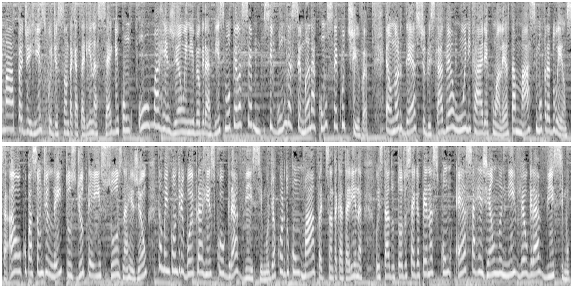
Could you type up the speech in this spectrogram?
Mapa de risco de Santa Catarina segue com uma região em nível gravíssimo pela se segunda semana consecutiva. É o nordeste do estado é a única área com alerta máximo para a doença. A ocupação de leitos de UTI SUS na região também contribui para risco gravíssimo. De acordo com o mapa de Santa Catarina, o estado todo segue apenas com essa região no nível gravíssimo,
